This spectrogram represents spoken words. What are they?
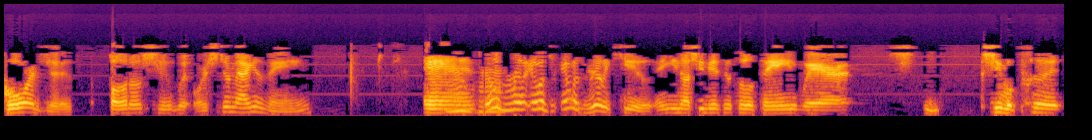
gorgeous photo shoot with Oyster magazine. And it was really it was it was really cute. And you know, she did this little thing where she, she would put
